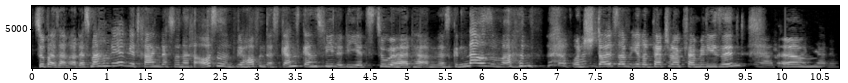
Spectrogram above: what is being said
Super, Sandra. Das machen wir. Wir tragen das so nach außen und wir hoffen, dass ganz, ganz viele, die jetzt zugehört haben, das genauso machen das und stolz wir. auf ihre Patchwork-Family sind. Ja, ähm, gerne.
